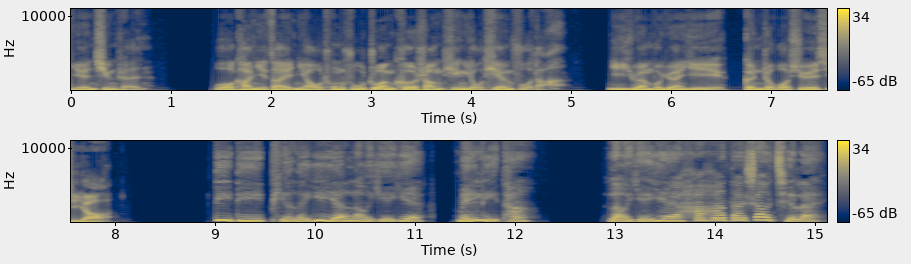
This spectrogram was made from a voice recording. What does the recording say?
年轻人，我看你在鸟虫书篆刻上挺有天赋的，你愿不愿意跟着我学习呀？”弟弟瞥了一眼老爷爷，没理他。老爷爷哈哈大笑起来：“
